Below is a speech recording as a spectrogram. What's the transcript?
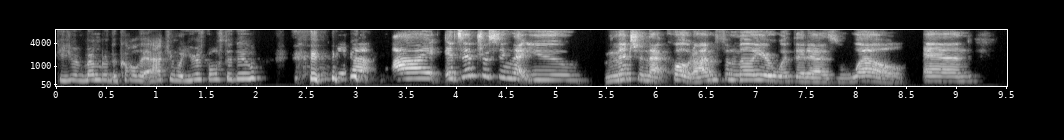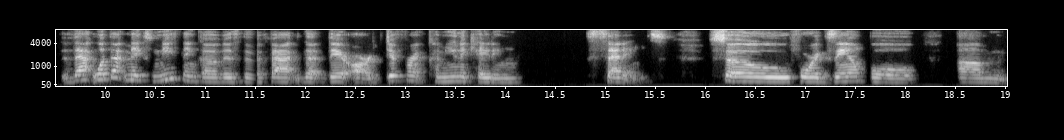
did you remember the call to action? What you're supposed to do? yeah, I. It's interesting that you mentioned that quote. I'm familiar with it as well, and that what that makes me think of is the fact that there are different communicating settings. So, for example, um,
